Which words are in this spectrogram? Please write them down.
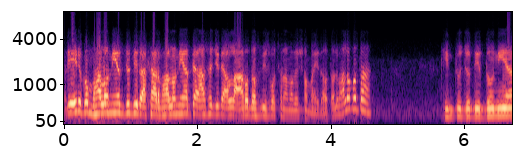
এইরকম ভালো নিয়ত যদি রাখে, আর ভালো নিয়তে আসে যদি আল্লাহ আরও দশ বিশ বছর আমাকে সময় দাও, তাহলে ভালো কথা। কিন্তু যদি দুনিয়া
